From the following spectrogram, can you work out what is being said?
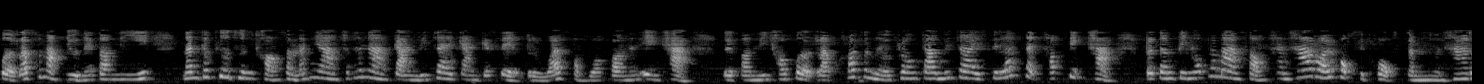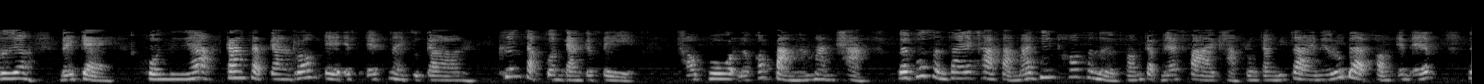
เปิดรับสมัครอยู่ในตอนนี้ นั่นก็คือทุนของสำนักงานพัฒนาการวิจัยการเกษตร หรือว่าสวกนั่นเองค่ะ โดยตอนนี้เขาเปิดรับข้อเสนอโครงการวิจัย Selected Topic ค่ะ ประจำปีงบประมาณ 2566จำนวน 5 เรื่อง ได้แก่โคเนื้อ การจัดการโรค ASF ในสุกร เครื่องจักรกลการเกษตรข้าวโพดแล้วก็ปาล์มน้ำมันค่ะ โดยผู้สนใจค่ะสามารถยื่นข้อเสนอพร้อมกับแนบไฟล์ค่ะโครงการวิจัยในรูปแบบของ MF ใน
